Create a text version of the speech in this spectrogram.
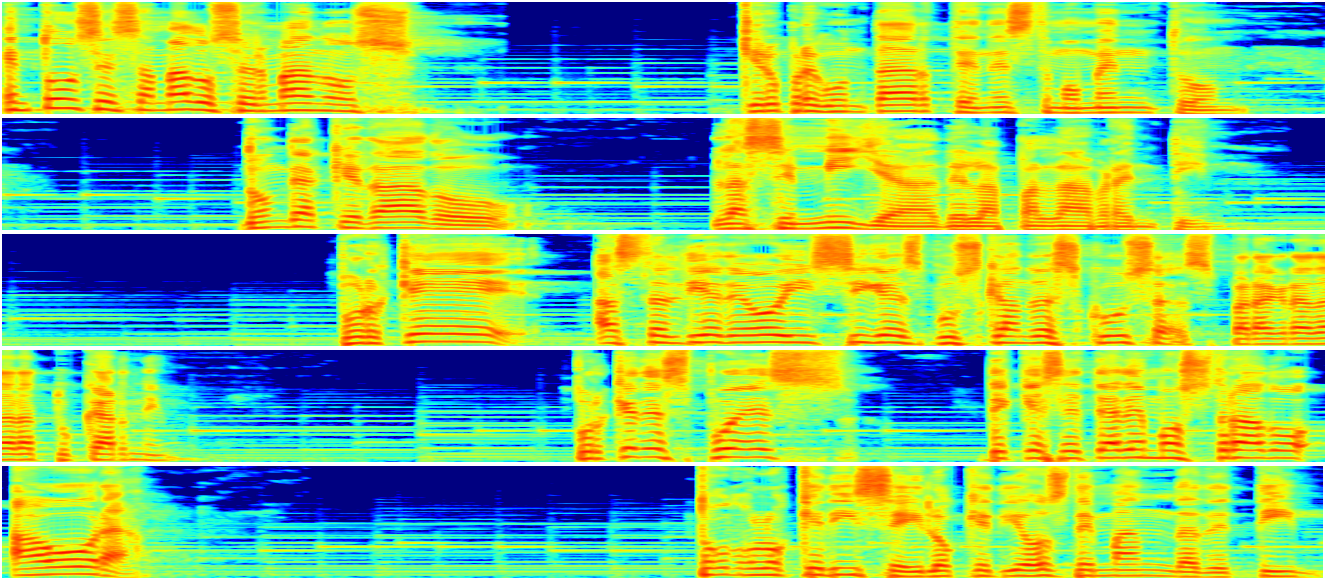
Entonces, amados hermanos, quiero preguntarte en este momento, ¿dónde ha quedado la semilla de la palabra en ti? ¿Por qué hasta el día de hoy sigues buscando excusas para agradar a tu carne? ¿Por qué después de que se te ha demostrado ahora todo lo que dice y lo que Dios demanda de ti,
